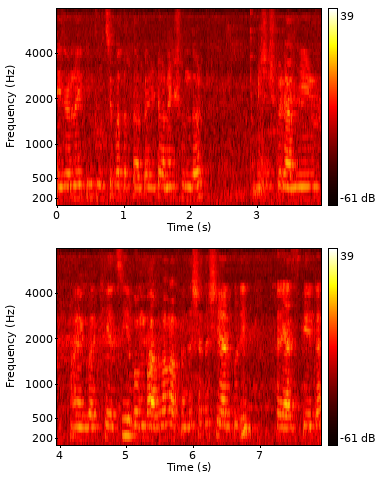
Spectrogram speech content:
এই জন্যই কিন্তু উচ্ছে পাতার তরকারিটা অনেক সুন্দর। বিশেষ করে আমি অনেকবার খেয়েছি এবং ভাবলাম আপনাদের সাথে শেয়ার করি। তাই আজকে এটা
